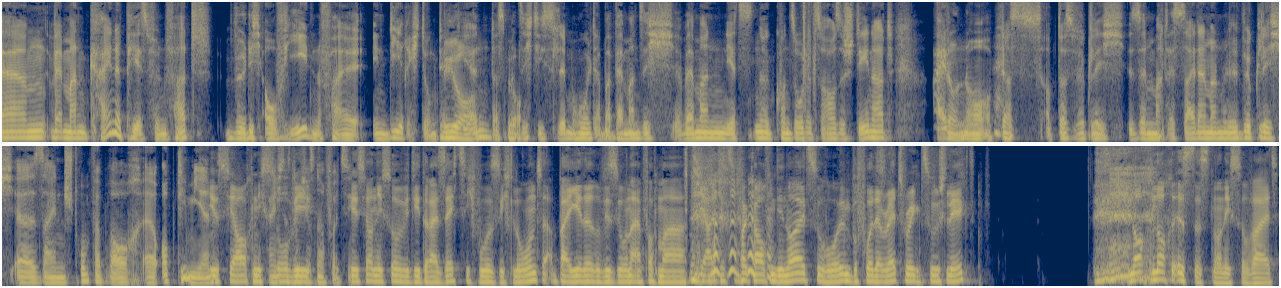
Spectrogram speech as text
Ähm, wenn man keine PS5 hat, würde ich auf jeden Fall in die Richtung tendieren, Ja, dass man ja. sich die Slim holt. Aber wenn man sich, wenn man jetzt eine Konsole zu Hause stehen hat, I don't know, ob das, ob das wirklich Sinn macht. Es sei denn, man will wirklich äh, seinen Stromverbrauch äh, optimieren. Die ist ja auch nicht Kann so das wie ist ja auch nicht so wie die 360, wo es sich lohnt, bei jeder Revision einfach mal die alte zu verkaufen, die neue zu holen, bevor der Red Ring zuschlägt. Noch, noch ist es noch nicht so weit.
